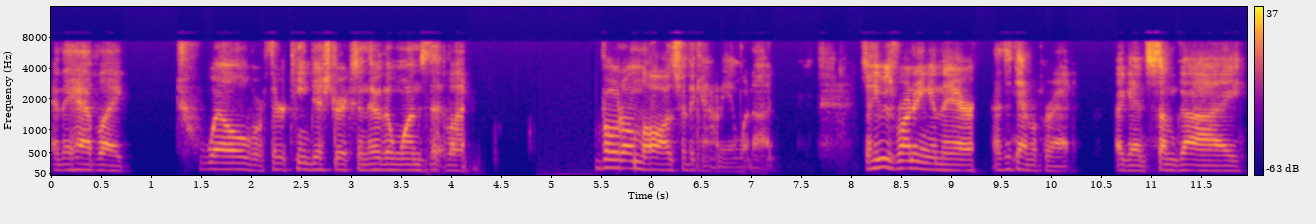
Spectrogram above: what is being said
and they have like 12 or 13 districts and they're the ones that like vote on laws for the county and whatnot. So he was running in there as a Democrat against some guy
